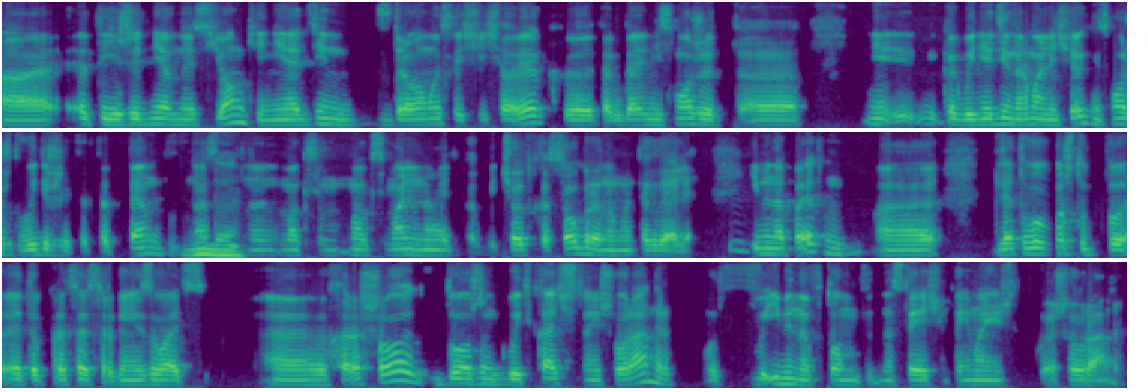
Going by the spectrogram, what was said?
Э, это ежедневные съемки. Ни один здравомыслящий человек э, тогда не сможет э, не, как бы ни один нормальный человек не сможет выдержать этот темп ну, да. максим, максимально как бы, четко собранным и так далее. Mm-hmm. Именно поэтому э, для того, чтобы этот процесс организовать э, хорошо, должен быть качественный шоураннер, вот в, именно в том в настоящем понимании, что такое шоураннер,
